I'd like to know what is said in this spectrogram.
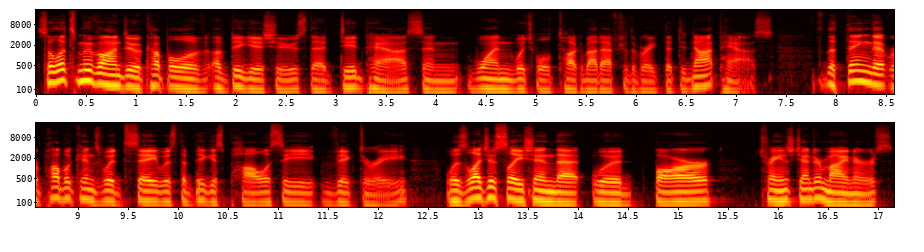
So let's move on to a couple of, of big issues that did pass, and one which we'll talk about after the break that did not pass. The thing that Republicans would say was the biggest policy victory was legislation that would bar transgender minors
